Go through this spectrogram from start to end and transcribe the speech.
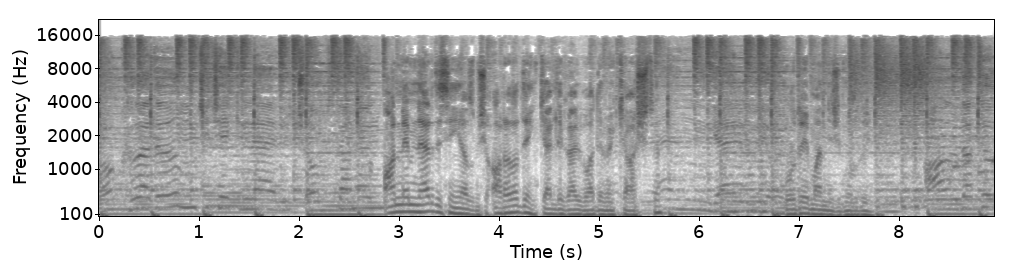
Kokladığım çiçekler çoktan ölmüş Annem neredesin yazmış. Arada denk geldi galiba demek ki açtı. Buradayım anneciğim buradayım. Aldatılmış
